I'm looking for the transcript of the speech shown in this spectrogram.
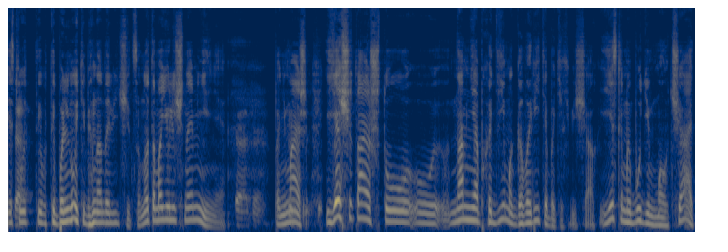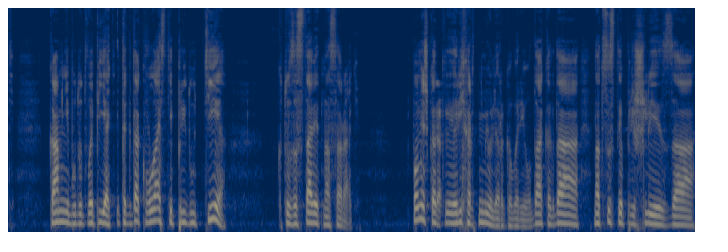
Если да. ты, ты больной, тебе надо лечиться. Но это мое личное мнение. Да, да. Понимаешь? И я считаю, что нам необходимо говорить об этих вещах. если мы будем молчать, камни будут вопиять. И тогда к власти придут те, кто заставит нас орать. Помнишь, как да. Рихард Мюллер говорил, да, когда нацисты пришли за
